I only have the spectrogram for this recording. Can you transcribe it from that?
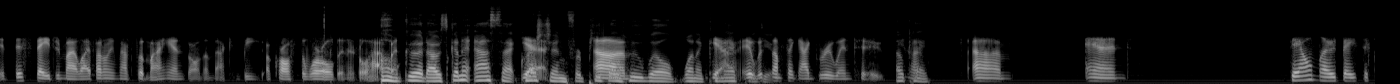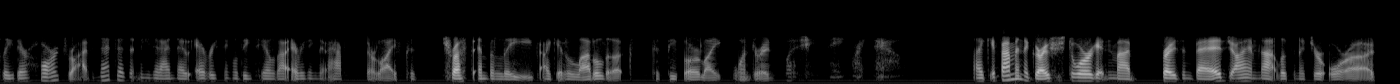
at this stage in my life, I don't even have to put my hands on them. I can be across the world and it'll happen. Oh, good. I was going to ask that question for people Um, who will want to connect. yeah, it was you. something I grew into. you know. Okay. um, and download basically their hard drive. And that doesn't mean that I know every single detail about everything that happens in their life because trust and believe, I get a lot of looks because people are like wondering, what is she seeing right now? Like if I'm in the grocery store getting my frozen veg, I am not looking at your aura.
